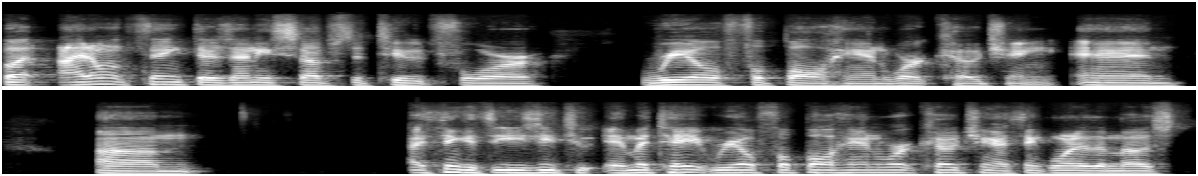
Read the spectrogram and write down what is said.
but I don't think there's any substitute for real football hand work coaching. And um, I think it's easy to imitate real football handwork coaching. I think one of the most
